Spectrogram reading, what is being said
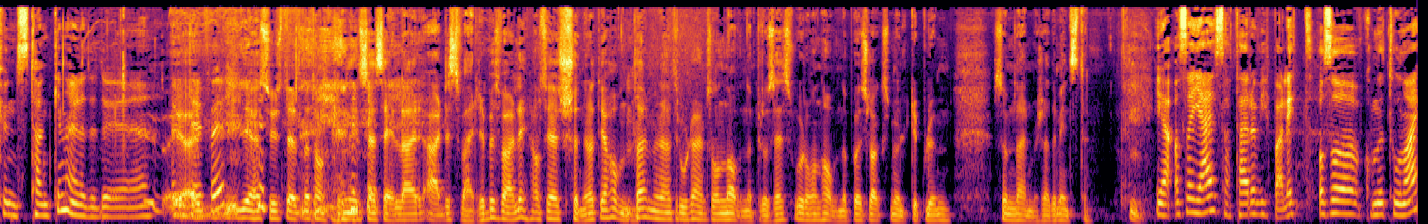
Kunsttanken, er det det du argumenterer for? Jeg, jeg syns det med tanken i seg selv er, er, dessverre besværlig. Altså Jeg skjønner at de har havnet der, men jeg tror det er en sånn navneprosess hvor man havner på et slags multiplum som nærmer seg det minste. Ja, altså Jeg satt her og vippa litt, og så kom det to nei.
